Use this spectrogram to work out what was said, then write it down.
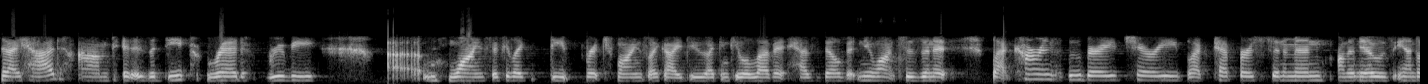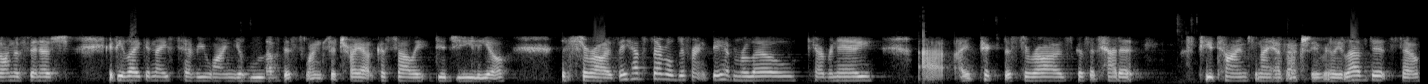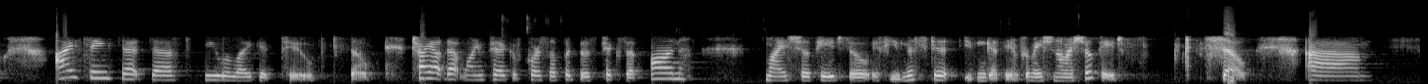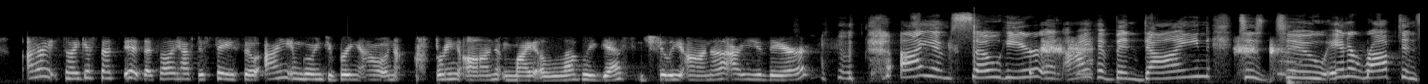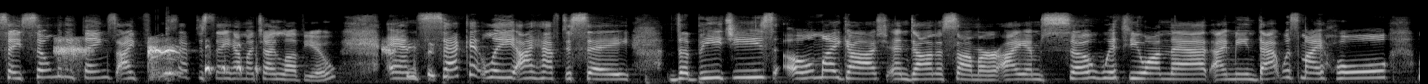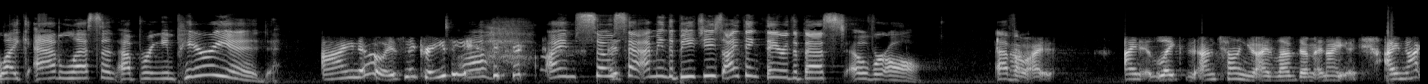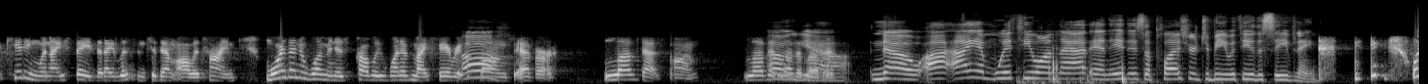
that I had. Um, it is a deep red ruby uh, wine. So if you like deep, rich wines like I do, I think you will love it. it. Has velvet nuances in it, black currant, blueberry, cherry, black pepper, cinnamon on the nose and on the finish. If you like a nice heavy wine, you'll love this one. So try out Casale di Giglio, the Shiraz. They have several different. They have Merlot, Cabernet. Uh, I picked the Shiraz because I've had it a few times and I have actually really loved it. So I think that uh, you will like it too. So try out that wine pick. Of course, I'll put those picks up on my show page. So if you missed it, you can get the information on my show page. So, um, all right, so I guess that's it. That's all I have to say. So I am going to bring out bring on my lovely guest, Julianna. Are you there? I am so here, and I have been dying to to interrupt and say so many things. I first have to say how much I love you, and secondly, I have to say the Bee Gees. Oh my gosh, and Donna Summer. I am so with you on that. I mean, that was my whole like adolescent upbringing period. I know, isn't it crazy? oh, I'm so sad. I mean, the Bee Gees. I think they are the best overall ever. Oh, I, I like. I'm telling you, I love them, and I. I'm not kidding when I say that I listen to them all the time. More than a woman is probably one of my favorite Oh. songs ever. Love that song. Love it. Oh love it. yeah. Love No, I, I am with you on that, and it is a pleasure to be with you this evening.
